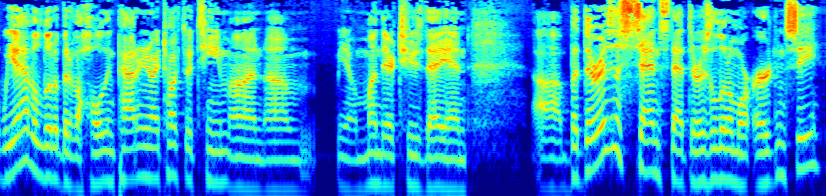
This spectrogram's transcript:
we have a little bit of a holding pattern. You know, I talked to a team on um, you know Monday or Tuesday, and uh, but there is a sense that there is a little more urgency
